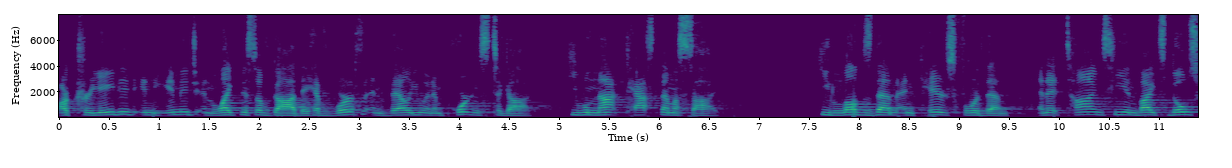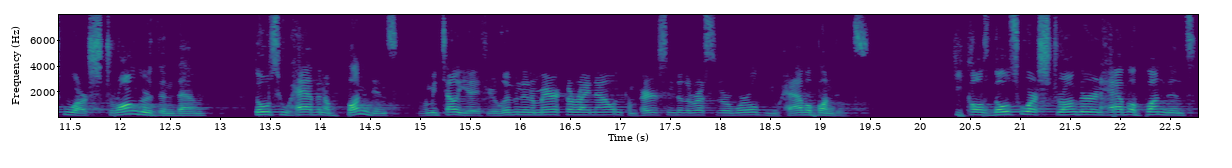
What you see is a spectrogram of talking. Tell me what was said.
are created in the image and likeness of God. They have worth and value and importance to God. He will not cast them aside. He loves them and cares for them. And at times, He invites those who are stronger than them those who have an abundance. let me tell you, if you're living in America right now in comparison to the rest of the world, you have abundance. He calls those who are stronger and have abundance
